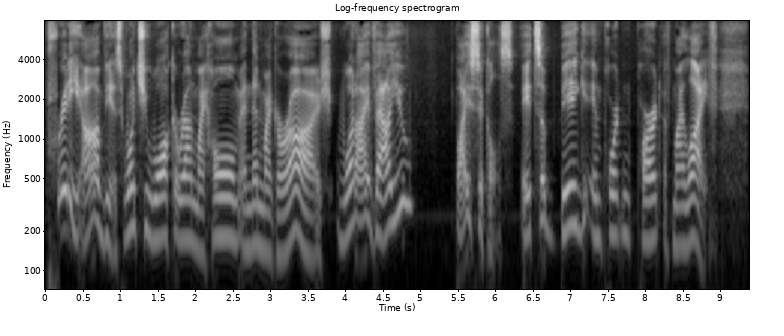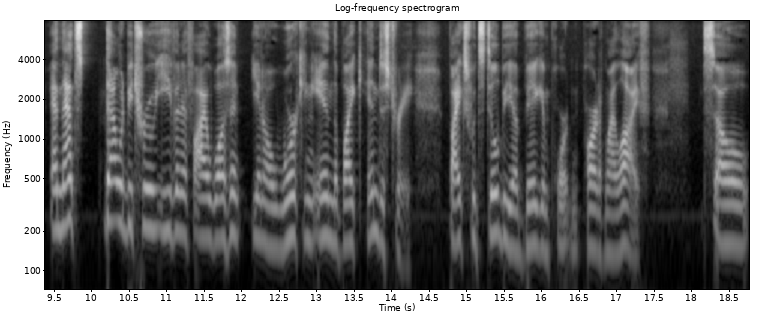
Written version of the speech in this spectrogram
pretty obvious once you walk around my home and then my garage, what I value bicycles. It's a big important part of my life. And that's that would be true even if I wasn't, you know, working in the bike industry. Bikes would still be a big important part of my life. So,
